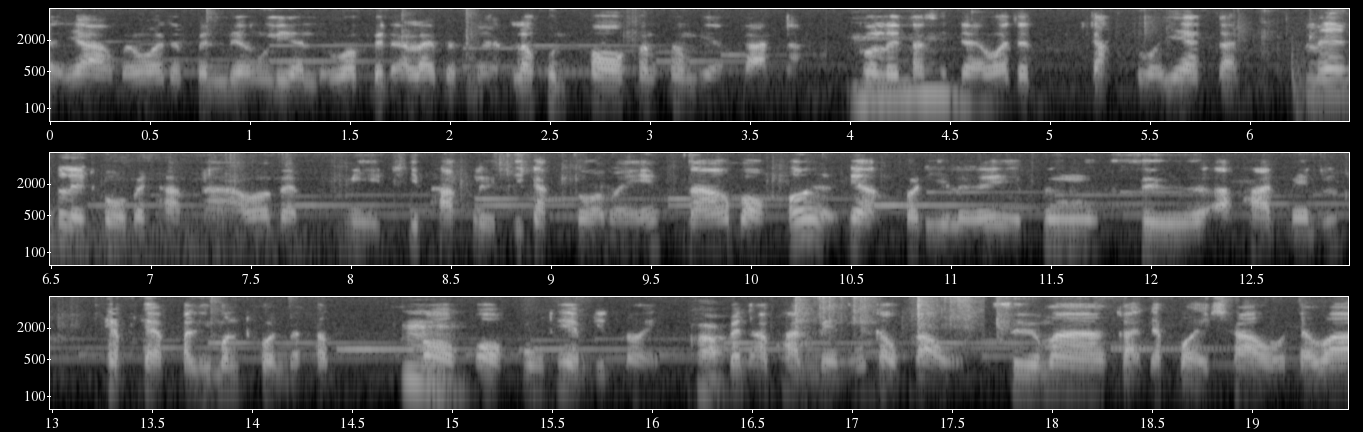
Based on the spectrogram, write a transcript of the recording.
ลายๆอย่างไม่ว่าจะเป็นเรื่องเรียนหรือว่าเป็นอะไรแบบเนี้ยแล้วคุณพ่อค่อนข้างมีอาการหนัก ก็เลยตัดสินใจว่าจะกักตัวแยกกัน แม่ก็เลยโทรไปถามน้าว่าแบบมีที่พักหรือที่กักตัวไหมน้าก็บอกเออเนี่ยพอดีเลยเพิ่งซื้ออพาร์ตเมนต์แถบๆปริมณฑลนะครับ อืม ออกออกกรุงเทพนิดหน่อย ครับ เป็นอพาร์ตเมนต์เก่าๆ ซื้อมากะจะปล่อยเช่า แต่ว่า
